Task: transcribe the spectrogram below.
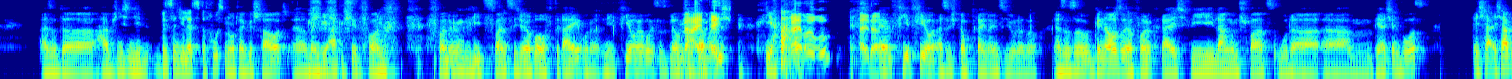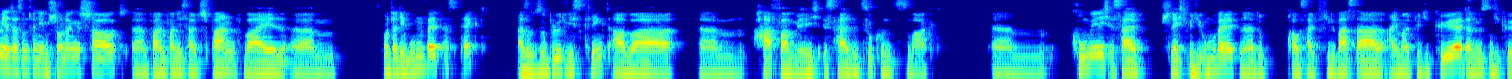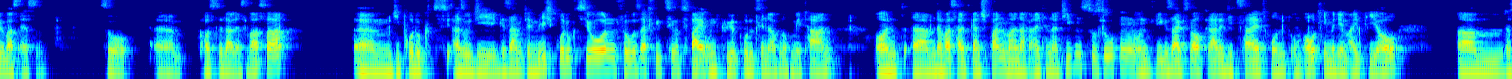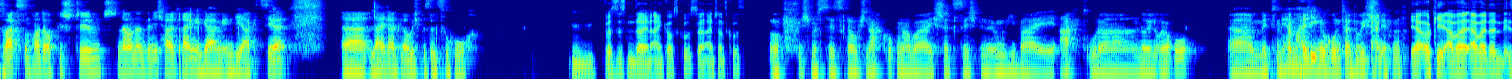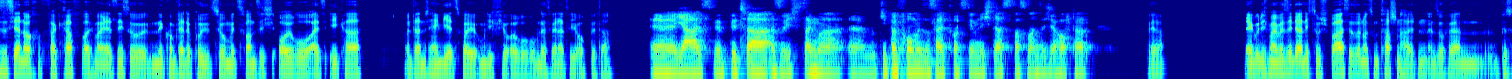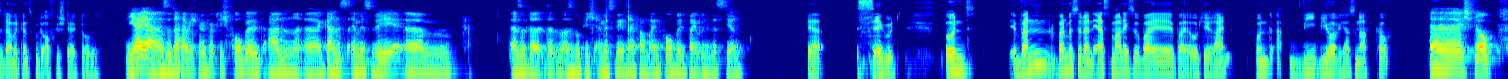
Also da habe ich nicht in die, bis in die letzte Fußnote geschaut, äh, wenn die Aktie von, von irgendwie 20 Euro auf drei oder nee, vier Euro ist es, glaube ich. Nein, echt? Ja. Drei Euro? Alter. Äh, vier, vier, also ich glaube 3,90 oder so. Also so genauso erfolgreich wie Lang und Schwarz oder ähm, Bärchenwurst. Ich, ich habe mir das Unternehmen schon angeschaut, äh, vor allem fand ich es halt spannend, weil ähm, unter dem Umweltaspekt, also so blöd wie es klingt, aber ähm, Hafermilch ist halt ein Zukunftsmarkt. Ähm, Kuhmilch ist halt schlecht für die Umwelt, ne? Du brauchst halt viel Wasser, einmal für die Kühe, dann müssen die Kühe was essen. So, ähm, kostet alles Wasser. Ähm, die Produktion, also die gesamte Milchproduktion verursacht viel CO2 und Kühe produzieren auch noch Methan. Und ähm, da war es halt ganz spannend, mal nach Alternativen zu suchen. Und wie gesagt, es war auch gerade die Zeit rund um Oatly mit dem IPO. Ähm, das Wachstum hat auch gestimmt. Na, und dann bin ich halt reingegangen in die Aktie. Äh, leider, glaube ich, ein bisschen zu hoch. Mhm. Was ist denn dein Einkaufskurs, dein Einstandskurs? Ich müsste jetzt, glaube ich, nachgucken, aber ich schätze, ich bin irgendwie bei acht oder neun Euro äh, mit mehrmaligen Runterdurchschnitten. Ja, okay, aber, aber dann ist es ja noch verkraftbar. Ich meine, jetzt nicht so eine komplette Position mit 20 Euro als EK und dann hängen die jetzt bei um die 4 Euro rum. Das wäre natürlich auch bitter. Äh, ja, es wird bitter. Also ich sag mal, ähm, die Performance ist halt trotzdem nicht das, was man sich erhofft hat. Ja. Ja gut, ich meine, wir sind ja nicht zum Spaß hier, sondern zum Taschenhalten. Insofern bist du damit ganz gut aufgestellt, glaube ich. Ja, ja, also da habe ich mir wirklich Vorbild an äh, ganz MSW. Ähm, also da, da, also wirklich MSW ist einfach mein Vorbild beim Investieren. Ja, sehr gut. Und wann, wann bist du dann erstmalig so bei, bei Oatly rein? Und wie, wie häufig hast du nachgekauft? Äh, ich glaube,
